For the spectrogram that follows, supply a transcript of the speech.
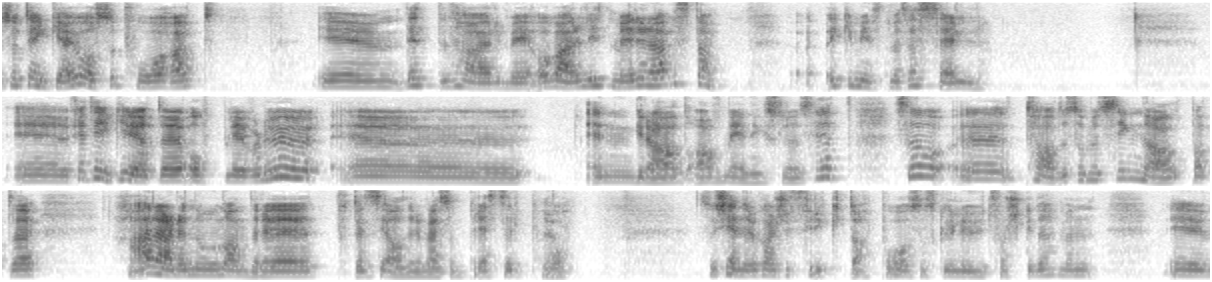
så tenker jeg jo også på at uh, dette her med å være litt mer raus, da. Ikke minst med seg selv. Uh, for jeg tenker at opplever du en grad av meningsløshet, så eh, ta det som et signal på at her er det noen andre potensialer i meg som presser på. Ja. Så kjenner du kanskje frykt da på å skulle utforske det, men eh,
